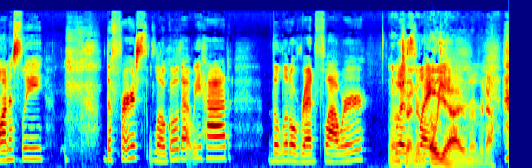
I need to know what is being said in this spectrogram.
honestly, the first logo that we had, the little red flower, I'm was trying to like, oh yeah, I remember now.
